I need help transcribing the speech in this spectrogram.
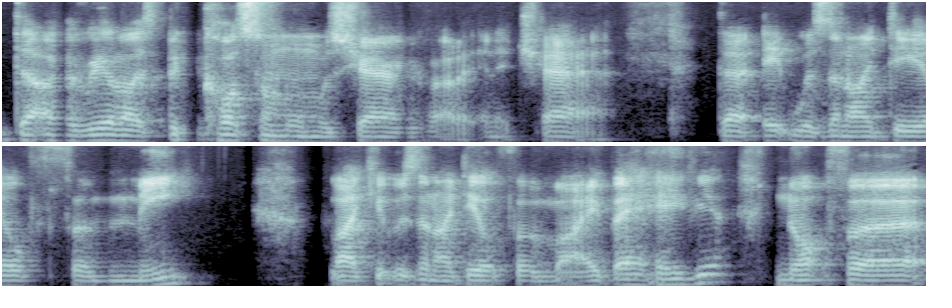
that I realized because someone was sharing about it in a chair that it was an ideal for me. Like it was an ideal for my behavior not for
